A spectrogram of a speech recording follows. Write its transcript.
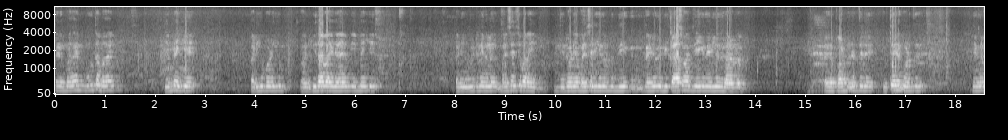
എന്റെ മകൻ മൂത്ത മകൻ എം എക്ക് പഠിക്കുമ്പോഴേക്കും അവന്റെ പിതാവായ ഞാനും എം എക്ക് പഠിക്കും വീട്ടിൽ മത്സരിച്ച് പറയും. നിന്നോട് ഞാൻ മത്സരിക്കുന്നുണ്ട്. നീ കഴിവ് നീ ക്ലാസ് വർക്ക് ചെയ്യുന്ന എനിക്കൊന്ന് കാണണം. അങ്ങനെ പഠനത്തിൽ ഉത്തേജനം കൊടുത്ത് ഞങ്ങൾ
